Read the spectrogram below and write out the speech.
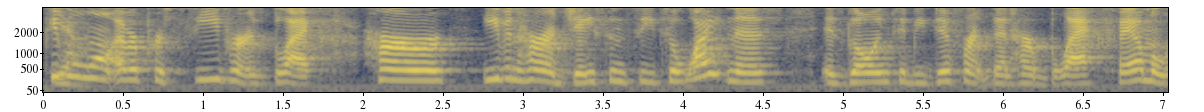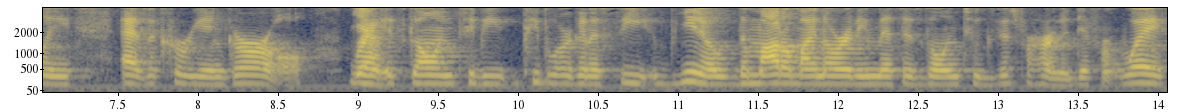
People yeah. won't ever perceive her as black. Her even her adjacency to whiteness is going to be different than her black family as a Korean girl right? Yeah. It's going to be people are going to see, you know, the model minority myth is going to exist for her in a different way,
